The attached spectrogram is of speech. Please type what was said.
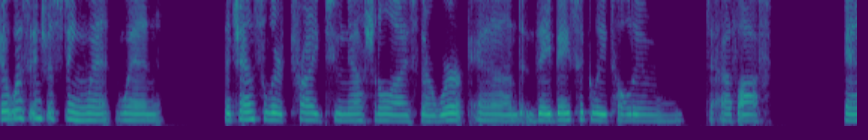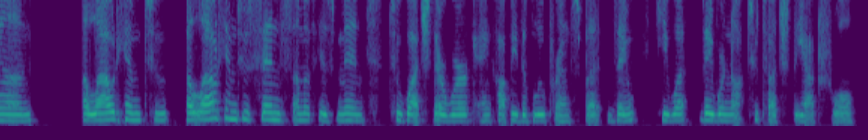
it was interesting when when the chancellor tried to nationalize their work and they basically told him to f off and allowed him to allowed him to send some of his men to watch their work and copy the blueprints but they he what they were not to touch the actual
